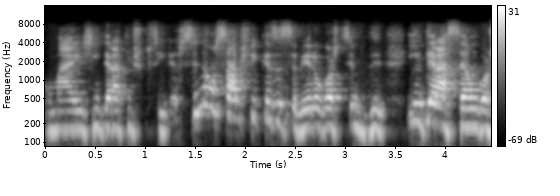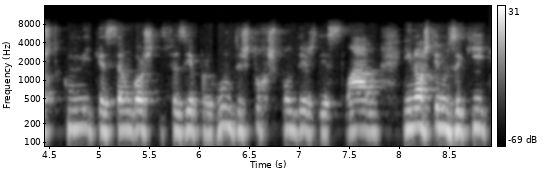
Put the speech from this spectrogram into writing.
o mais interativos possíveis. Se não sabes, ficas a saber, eu gosto sempre de interação, gosto de comunicação, gosto de fazer perguntas, tu responderes desse lado e nós temos aqui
